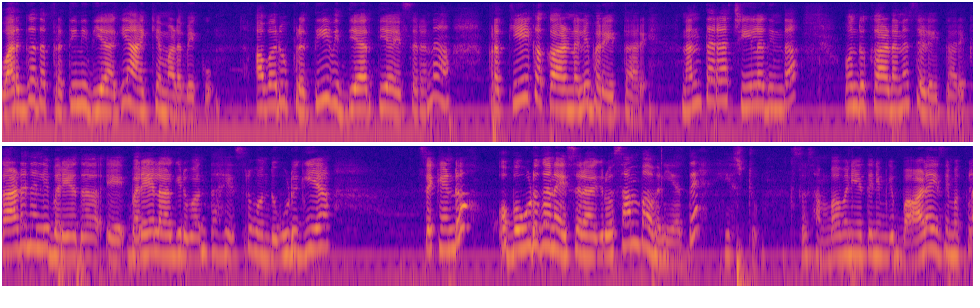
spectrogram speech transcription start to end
ವರ್ಗದ ಪ್ರತಿನಿಧಿಯಾಗಿ ಆಯ್ಕೆ ಮಾಡಬೇಕು. ಅವರು ಪ್ರತಿ ವಿದ್ಯಾರ್ಥಿಯ ಹೆಸರನ್ನ ಪ್ರತ್ಯೇಕ ಕಾರ್ಡ್ನಲ್ಲಿ ಬರೆಯುತ್ತಾರೆ. ನಂತರ ಚೀಲದಿಂದ ಒಂದು ಕಾರ್ಡನ್ನು ಸೆಳೆಯುತ್ತಾರೆ. ಕಾರ್ಡನಲ್ಲಿ ಬರೆಯದ ಬರೆಯಲಾಗಿರುವಂತಹ ಹೆಸರು ಒಂದು ಹುಡುಗಿಯ ಸೆಕೆಂಡು ಒಬ್ಬ ಹುಡುಗನ ಹೆಸರಾಗಿರುವ ಸಂಭವನೀಯತೆ ಎಷ್ಟು? ಸೊ ಸಂಭವನೀಯತೆ ನಿಮಗೆ ಭಾಳ ಈಸಿ ಮಕ್ಕಳ,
